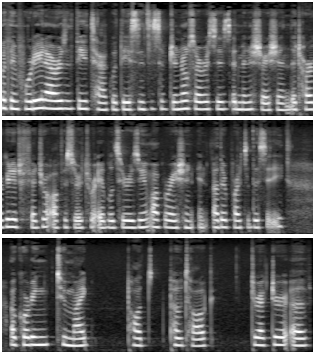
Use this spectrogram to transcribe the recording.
Within 48 hours of the attack, with the assistance of General Services Administration, the targeted federal officers were able to resume operation in other parts of the city. According to Mike Potok, director of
